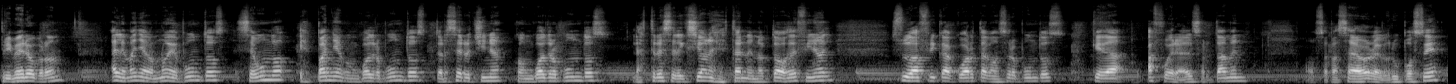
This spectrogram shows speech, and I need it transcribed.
primero perdón, Alemania con 9 puntos, segundo España con 4 puntos, tercero China con 4 puntos, las tres selecciones están en octavos de final, Sudáfrica cuarta con 0 puntos, queda afuera del certamen. Vamos a pasar ahora al grupo C,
